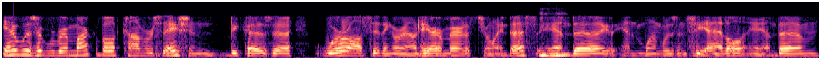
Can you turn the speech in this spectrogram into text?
and it was a remarkable conversation because uh, we're all sitting around here. Meredith joined us, Mhm. and uh, and one was in Seattle, and um,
